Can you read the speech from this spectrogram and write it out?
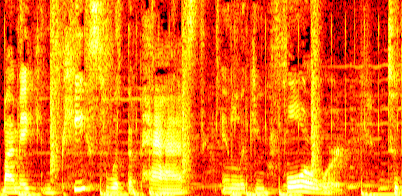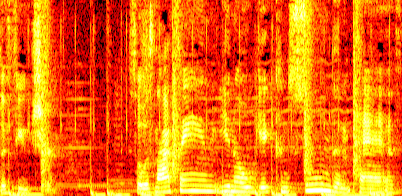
by making peace with the past and looking forward to the future. So it's not saying, you know, get consumed in the past,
